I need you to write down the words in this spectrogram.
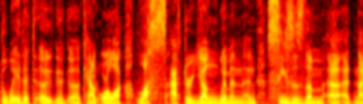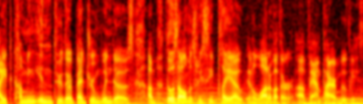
The way that uh, uh, uh, Count Orlok lusts after young women and seizes them uh, at night, coming in through their bedroom windows. Um, those elements we see play out in a lot of other vampire movies.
